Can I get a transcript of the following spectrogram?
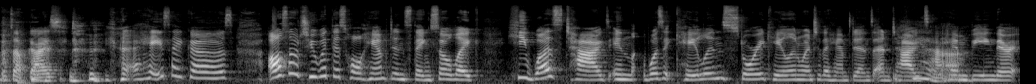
What's up, guys? hey psychos also too with this whole hamptons thing so like he was tagged in was it kaylin's story kaylin went to the hamptons and tagged Yeah. him being there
